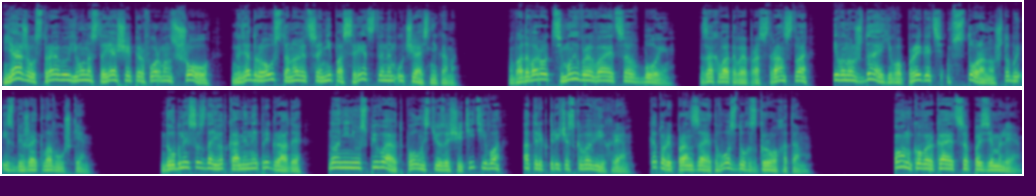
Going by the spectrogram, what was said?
Я же устраиваю ему настоящее перформанс-шоу, где Дроу становится непосредственным участником. Водоворот тьмы врывается в бой, захватывая пространство и вынуждая его прыгать в сторону, чтобы избежать ловушки. Дубный создает каменные преграды, но они не успевают полностью защитить его от электрического вихря, который пронзает воздух с грохотом. Он кувыркается по земле,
